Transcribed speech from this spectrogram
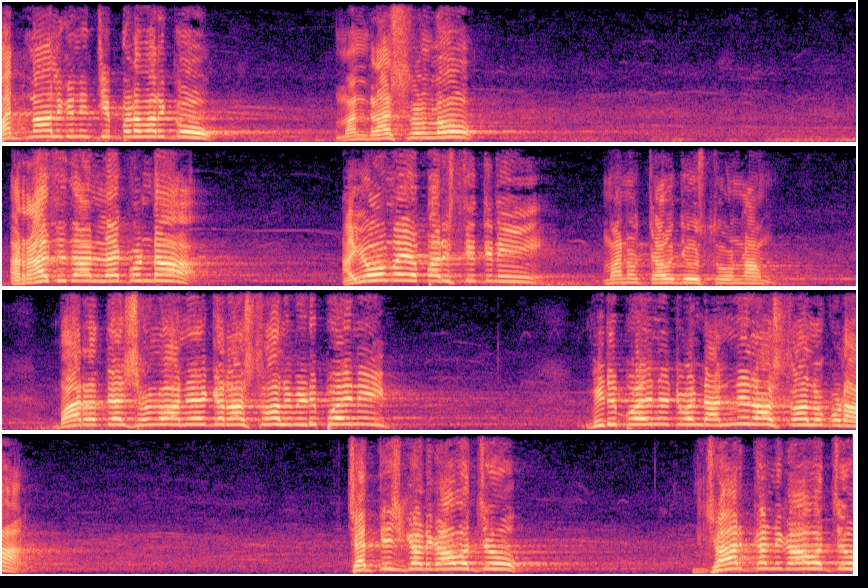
పద్నాలుగు నుంచి ఇప్పటి వరకు మన రాష్ట్రంలో రాజధాని లేకుండా అయోమయ పరిస్థితిని మనం చవి చూస్తూ ఉన్నాం. భారతదేశంలో అనేక రాష్ట్రాలు విడిపోయినాయి. విడిపోయినటువంటి అన్ని రాష్ట్రాలు కూడా ఛత్తీస్గఢ్ కావచ్చు జార్ఖండ్ కావచ్చు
